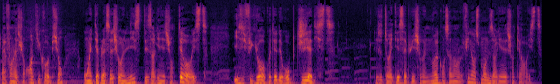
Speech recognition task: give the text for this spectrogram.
la Fondation Anticorruption, ont été placés sur une liste des organisations terroristes. Ils y figurent aux côtés de groupes djihadistes. Les autorités s'appuient sur une loi concernant le financement des organisations terroristes.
